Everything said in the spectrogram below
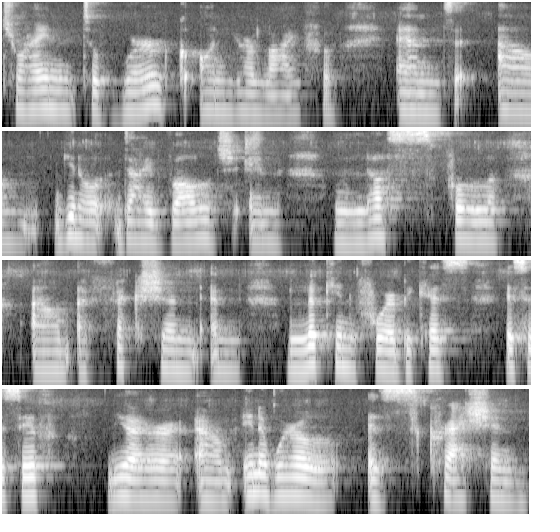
trying to work on your life and um, you know divulge in lustful um, affection and looking for because it's as if your um, inner world is crashing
